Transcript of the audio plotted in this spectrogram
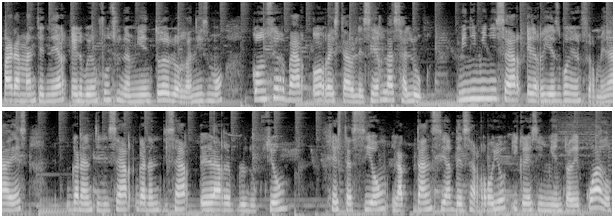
para mantener el buen funcionamiento del organismo, conservar o restablecer la salud, minimizar el riesgo de enfermedades, garantizar la reproducción, gestación, lactancia, desarrollo y crecimiento adecuado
